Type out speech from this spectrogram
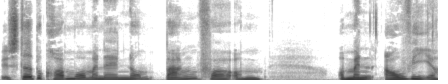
et sted på kroppen, hvor man er enormt bange for, om, om man afviger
